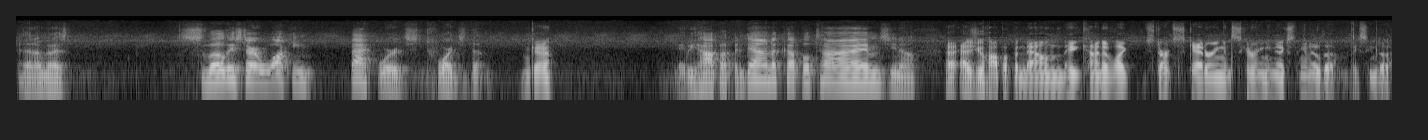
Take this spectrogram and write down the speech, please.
and then I'm gonna slowly start walking backwards towards them. Okay. Maybe hop up and down a couple times. You know. As you hop up and down, they kind of like start scattering and skittering. Next thing you know, the, they seem to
